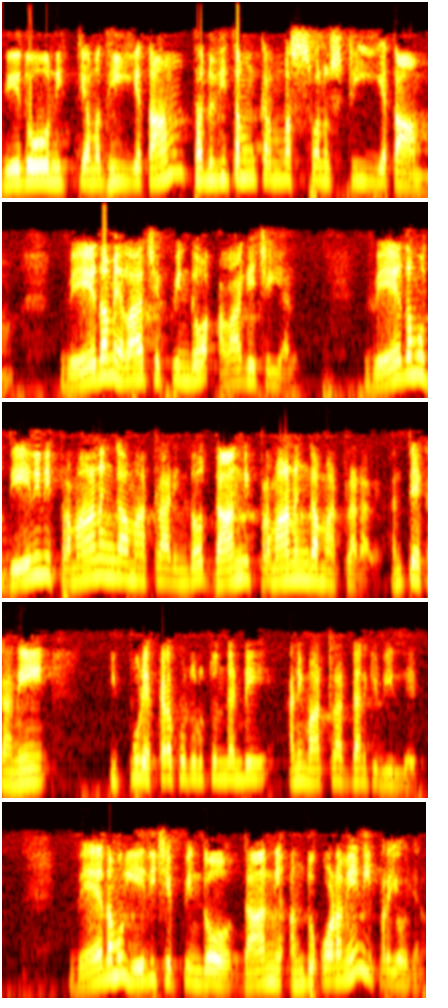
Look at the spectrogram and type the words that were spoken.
వేదో నిత్యమధీయతాం తదుదితం కర్మస్వనుష్ఠీయతాం. వేదం ఎలా చెప్పిందో అలాగే చెయ్యాలి. వేదము దేనిని ప్రమాణంగా మాట్లాడిందో దాన్ని ప్రమాణంగా మాట్లాడాలి. అంతేకాని ఇప్పుడు ఎక్కడ కుదురుతుందండి అని మాట్లాడడానికి వీల్లేదు. వేదము ఏది చెప్పిందో దాన్ని అందుకోవడమే నీ ప్రయోజనం.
